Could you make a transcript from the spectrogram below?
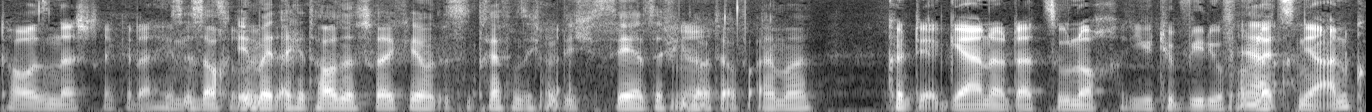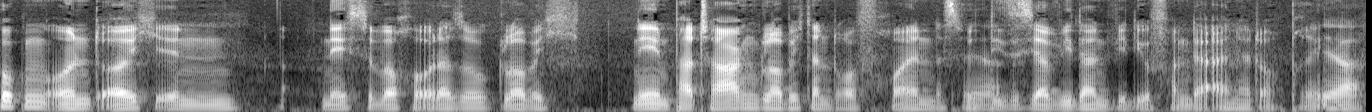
Tausenderstrecke dahin. es ist auch zurück. immer die gleiche Tausenderstrecke und es treffen sich Ja. wirklich sehr, sehr viele Ja. Leute auf einmal. Könnt ihr gerne dazu noch YouTube-Video vom Ja. letzten Jahr angucken und euch in nächste Woche oder so, glaube ich, nee, in ein paar Tagen, glaube ich, dann darauf freuen, dass wir Ja. dieses Jahr wieder ein Video von der Einheit auch bringen. Ja,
